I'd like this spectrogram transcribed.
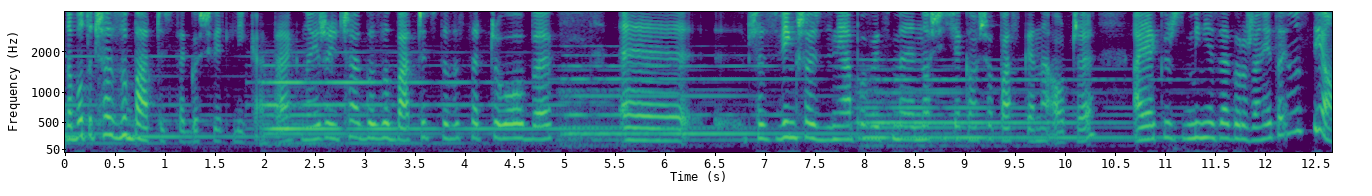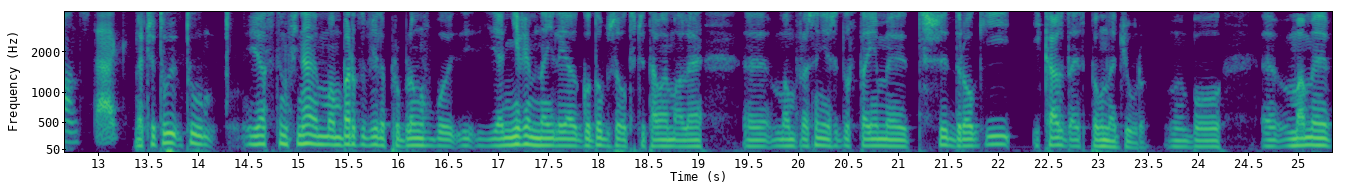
No bo to trzeba zobaczyć tego świetlika, tak? No jeżeli trzeba go zobaczyć, to wystarczyłoby e, przez większość dnia, powiedzmy, nosić jakąś opaskę na oczy, a jak już minie zagrożenie, to ją zdjąć, tak? Znaczy tu, tu ja z tym finałem mam bardzo wiele problemów, bo ja nie wiem na ile ja go dobrze odczytałem, ale y, mam wrażenie, że dostajemy trzy drogi i każda jest pełna dziur, bo mamy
